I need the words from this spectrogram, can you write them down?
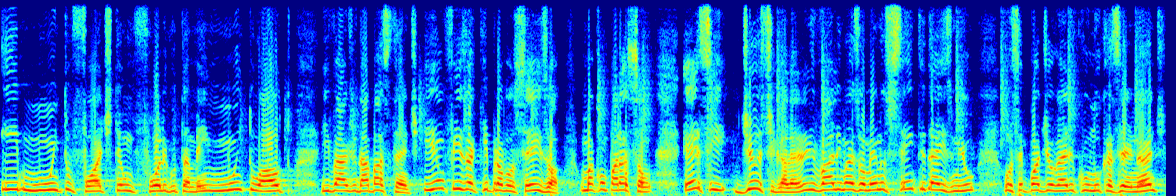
e muito forte, tem um fôlego também muito alto e vai ajudar bastante. E eu fiz aqui para vocês, ó, uma comparação. Esse Just, galera, ele vale mais ou menos 110 mil. Você pode jogar ele com o Lucas Hernandes,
